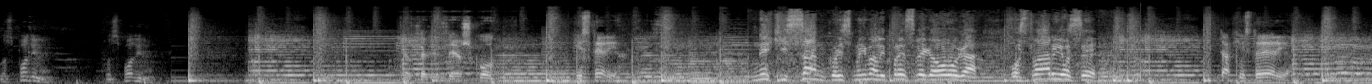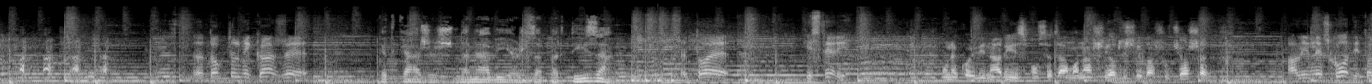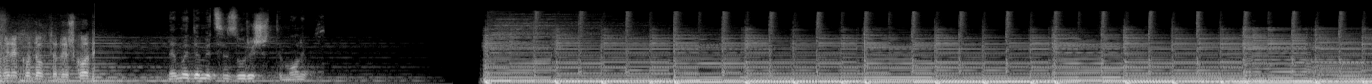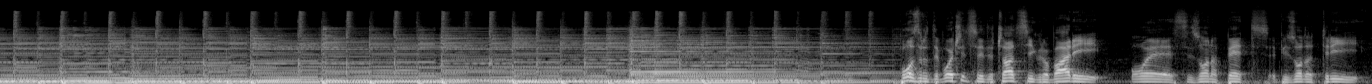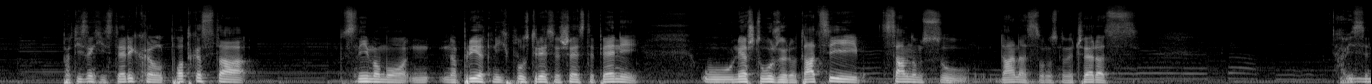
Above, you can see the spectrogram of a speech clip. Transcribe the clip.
Gospodine, gospodine. Jel kad je teško? Histerija. Neki san koji smo imali pre svega ovoga ostvario se. Ta histerija. Doktor mi kaže, kad kažeš da navijaš za partizan, to je histerija. U nekoj vinariji smo se tamo našli, otišli baš u ćošak. Ali ne škodi, to mi rekao doktor, ne škodi. Nemoj da me cenzurišete, molim vas. Pozdrav devojčice i dečaci i grobari, ovo je sezona 5, epizoda 3 Partizan Hysterical podcasta. Snimamo na prijatnih plus 36 stepeni u nešto užoj rotaciji. Sa mnom su danas, odnosno večeras, a vi se,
